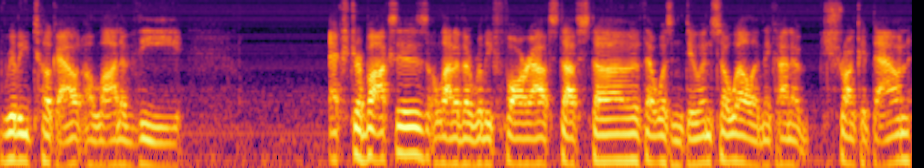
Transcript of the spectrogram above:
really took out a lot of the extra boxes, a lot of the really far out stuff stuff that wasn't doing so well and they kind of shrunk it down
